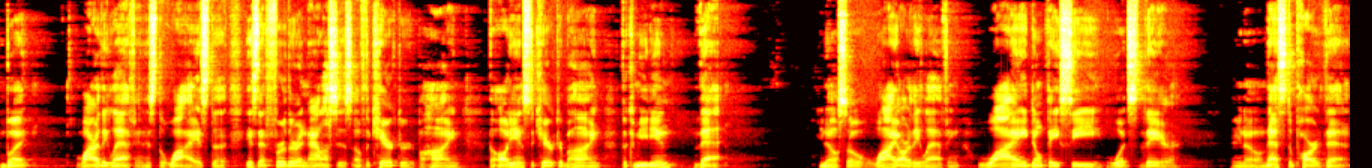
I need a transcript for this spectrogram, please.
but why are they laughing? It's the why. It's the it's that further analysis of the character behind the audience, the character behind the comedian, that. You know, so why are they laughing? Why don't they see what's there? You know, that's the part that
